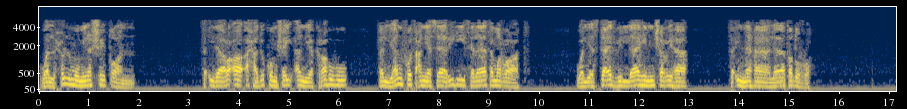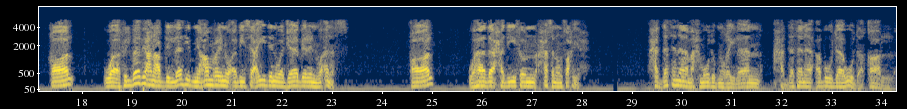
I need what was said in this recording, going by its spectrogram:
والحلم من الشيطان. فإذا رأى أحدكم شيئا يكرهه فلينفث عن يساره ثلاث مرات وليستعذ بالله من شرها فإنها لا تضره. قال وفي الباب عن عبد الله بن عمرو وأبي سعيد وجابر وأنس. قال وهذا حديث حسن صحيح. حدثنا محمود بن غيلان حدثنا أبو داود قال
